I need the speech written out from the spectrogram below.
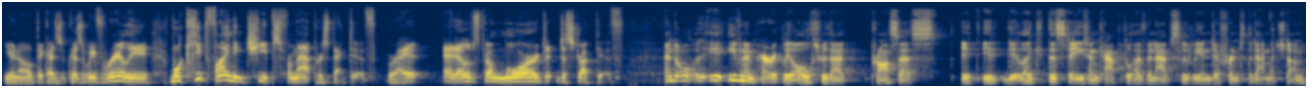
you know, because because we've really we'll keep finding cheaps from that perspective, right? And it'll just become more d- destructive. And all, even empirically, all through that process, it, it, it, like the state and capital have been absolutely indifferent to the damage done.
